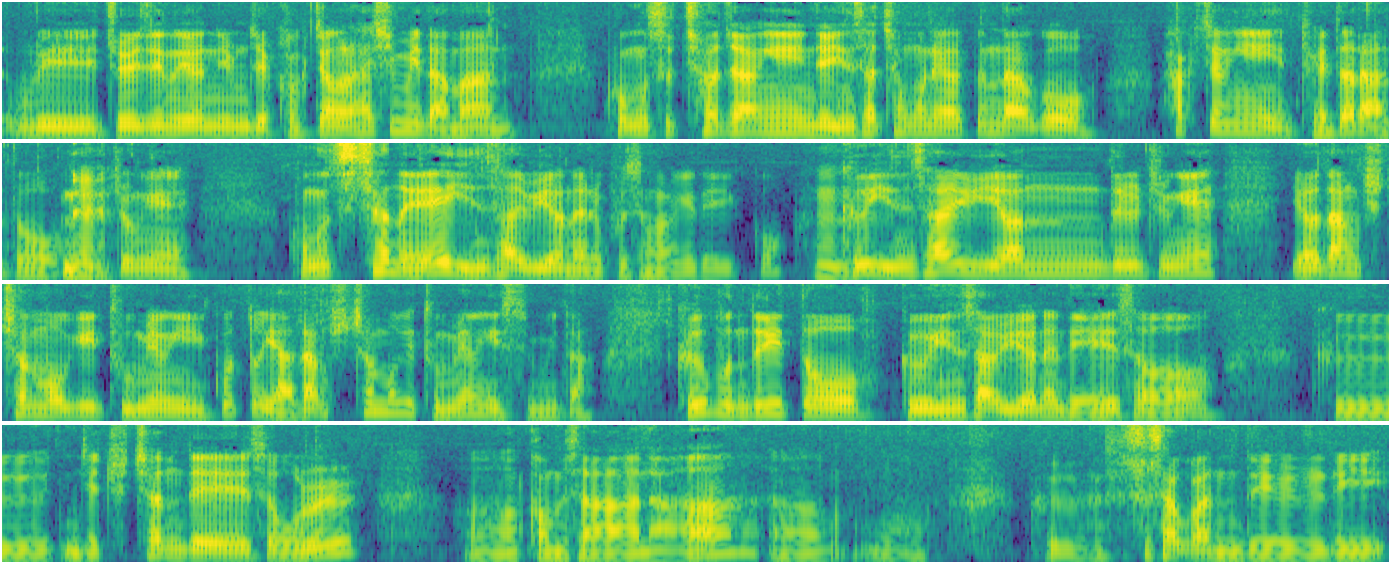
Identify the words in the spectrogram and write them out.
우리 조혜진 의원님 이제 걱정을 하십니다만 공수처장이 이제 인사청문회가 끝나고 확정이 되더라도 네. 일종의 공수처 내에 인사위원회를 구성하게 돼 있고 음. 그 인사위원들 중에 여당 추천목이 두 명이 있고 또 야당 추천목이 두 명이 있습니다. 그 분들이 또 그 인사위원회 내에서 그 이제 추천돼서 올 어, 검사나 어 뭐그 수사관들이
